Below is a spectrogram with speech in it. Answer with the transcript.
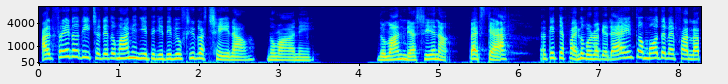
Alfredo dice che domani gli devi offrire la cena. Domani. Domani a cena? Perché? Perché ti ha fatto quello che hai detto, mo, deve farla,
